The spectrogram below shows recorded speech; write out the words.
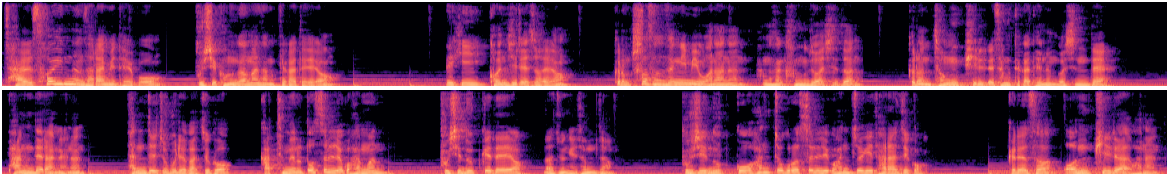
잘 서 있는 사람이 되고 붓이 건강한 상태가 돼요. 획이 건실해져요. 그럼 추사 선생님이 원하는 항상 강조하시던 그런 정필의 상태가 되는 것인데 반대라면은 단제주 부려 가지고 같은 면을 또 쓰려고 하면 붓이 눕게 돼요 나중에 점점. 붓이 눕고 한쪽으로 쓸리고 한쪽이 닳아지고. 그래서 언필이라고 하는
